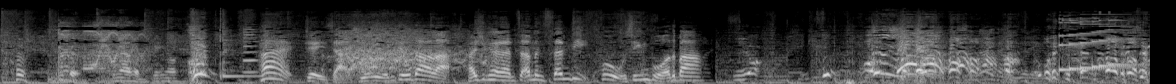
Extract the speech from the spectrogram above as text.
现在很冰哦！嗨，这下丢人丢大了，还是看看咱们三弟付辛博的吧。我捡到了！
